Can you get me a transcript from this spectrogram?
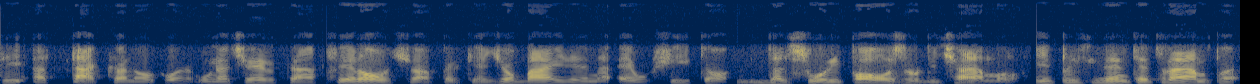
si attaccano con una certa certa ferocia perché Joe Biden è uscito dal suo riposo, diciamo. Il presidente Trump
